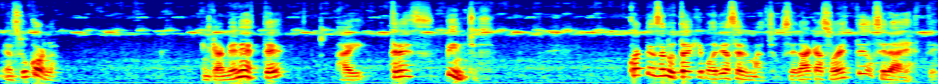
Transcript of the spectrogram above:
en su cola. En cambio en este hay tres pinchos. ¿Cuál piensan ustedes que podría ser macho? ¿Será acaso este o será este?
